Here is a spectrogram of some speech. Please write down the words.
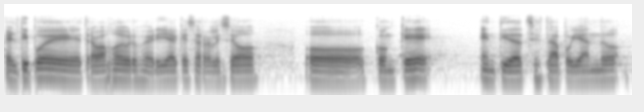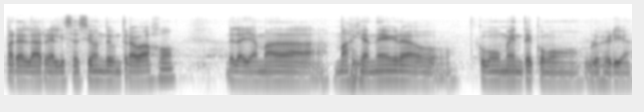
El tipo de trabajo de brujería que se realizó o con qué entidad se está apoyando para la realización de un trabajo de la llamada magia negra o comúnmente como brujería.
